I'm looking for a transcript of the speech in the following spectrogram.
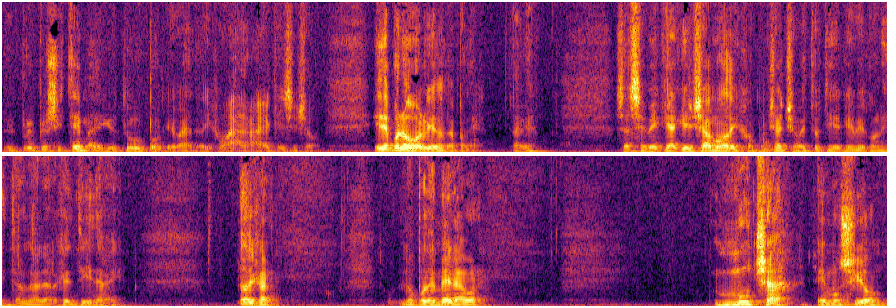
del propio sistema de YouTube, porque bueno, dijo, bueno, qué sé yo. Y después lo volvieron a poner, ¿está bien? O sea, se ve que alguien llamó, dijo, muchachos, esto tiene que ver con la interna de la Argentina, y lo dejaron. Lo pueden ver ahora. Mucha emoción,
